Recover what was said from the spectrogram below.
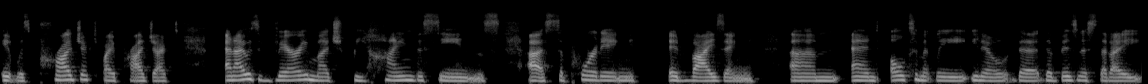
It was project by project, and I was very much behind the scenes, uh, supporting, advising. Um, and ultimately, you know, the the business that I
